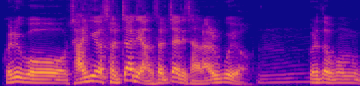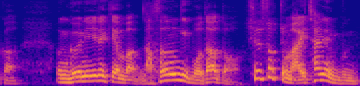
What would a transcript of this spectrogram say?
그리고 자기가 설 자리 안 설 자리 잘 알고요. 음 그러다 보니까 은근히 이렇게 막 나서는 기보다도 실속 좀 많이 차리는 분,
